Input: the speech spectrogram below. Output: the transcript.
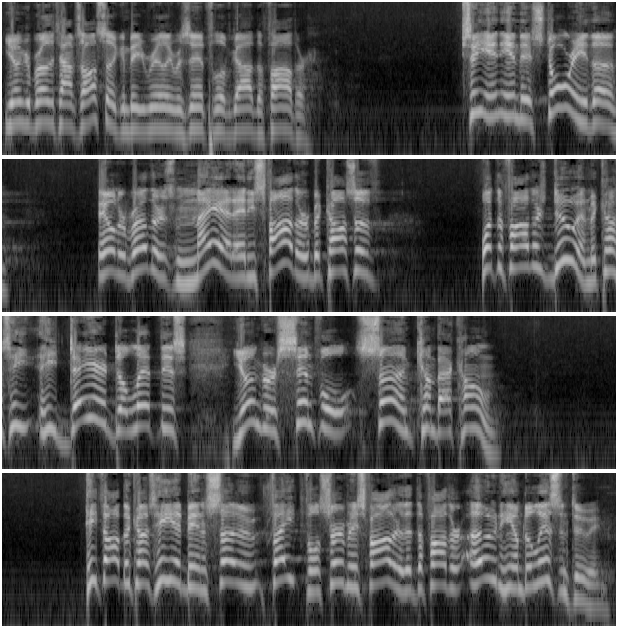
Younger brother times also can be really resentful of God the Father. See, in, in this story, the elder brother's mad at his father because of what the father's doing, because he, he dared to let this younger sinful son come back home. He thought because he had been so faithful serving his father that the father owed him to listen to him.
